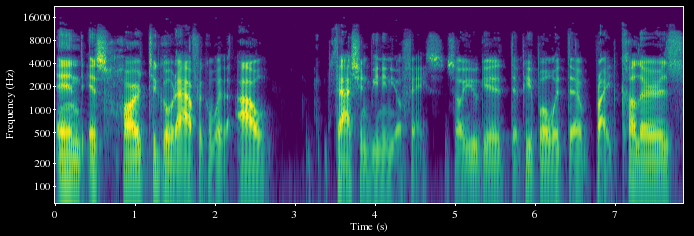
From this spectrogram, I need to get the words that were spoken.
and it's hard to go to Africa without fashion being in your face. So you get the people with the bright colors,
